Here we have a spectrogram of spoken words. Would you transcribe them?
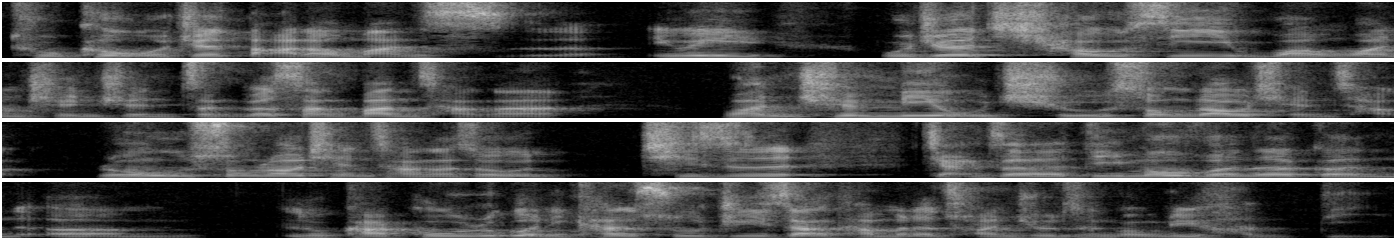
图扣我觉得打到蛮死的，因为我觉得乔西完完全全整个上半场啊完全没有球送到前场，然后送到前场的时候，其实讲真的，Dimo Werner 跟嗯卢卡库，如果你看数据上他们的传球成功率很低。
